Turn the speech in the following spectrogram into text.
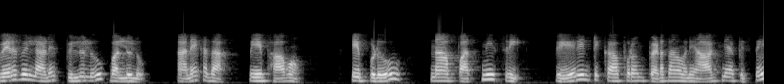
విరవిల్లాడే పిల్లులు బల్లులు. అనే కదా మీ భావం. ఇప్పుడు నా పత్ని శ్రీ వేరింటి కాపురం పెడదామని ఆజ్ఞాపిస్తే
